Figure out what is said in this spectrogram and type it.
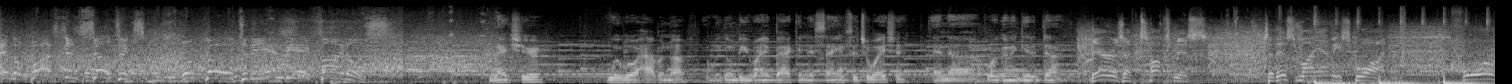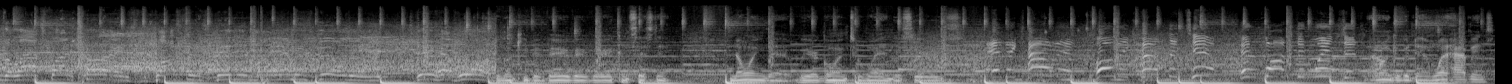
And the Boston Celtics will go to the NBA Finals. Next year, we will have enough, and we're going to be right back in the same situation, and uh, we're going to get it done. There is a toughness to this Miami squad. Four of the last five times Boston's been in Miami's building, they have won. We're going to keep it very, very, very consistent, knowing that we are going to win this series. And they count it! Oh, they count the tip, and Boston wins it! I don't give a damn what happens.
